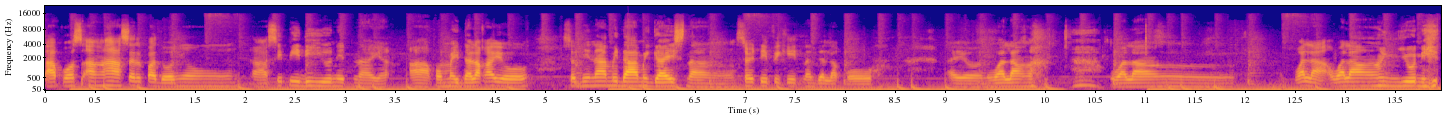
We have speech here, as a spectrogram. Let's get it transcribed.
Tapos, ang hassle pa doon, yung uh, ah, CPD unit na. Uh, kung may dala kayo, so dinami-dami guys ng certificate na dala ko. Ayun, walang walang wala, walang unit.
